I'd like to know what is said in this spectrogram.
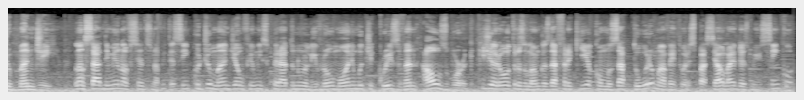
Jumanji. Lançado em 1995, Jumanji é um filme inspirado no livro homônimo de Chris Van Allsburg, que gerou outros longas da franquia, como Zatura, uma aventura espacial, lá em 2005,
